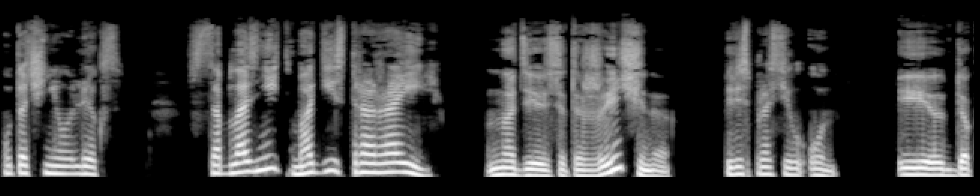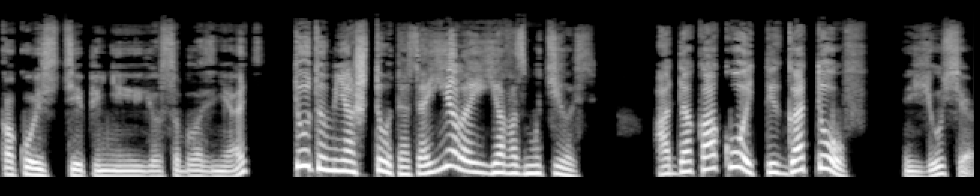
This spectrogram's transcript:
уточнил Лекс. Соблазнить магистра Раиль. Надеюсь, это женщина? переспросил он. И до какой степени ее соблазнять? Тут у меня что-то заело, и я возмутилась. А до какой ты готов? Юся,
